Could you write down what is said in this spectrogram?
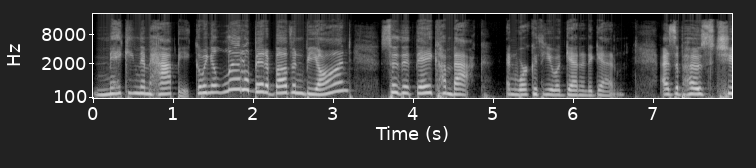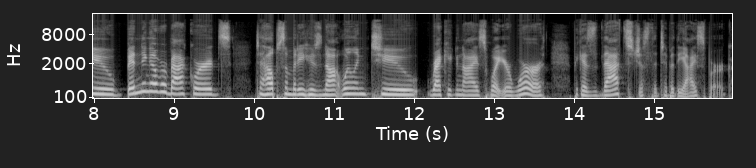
making them happy, going a little bit above and beyond so that they come back and work with you again and again, as opposed to bending over backwards to help somebody who's not willing to recognize what you're worth, because that's just the tip of the iceberg.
